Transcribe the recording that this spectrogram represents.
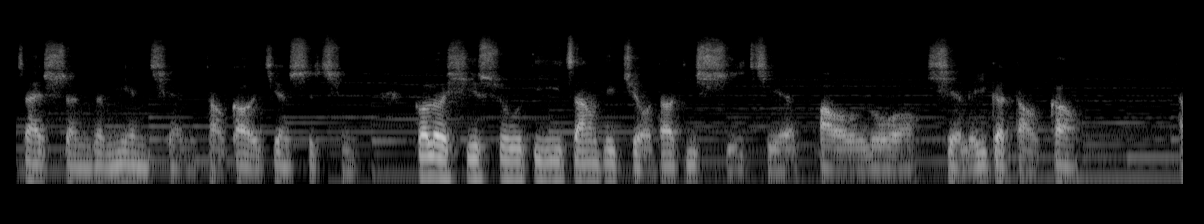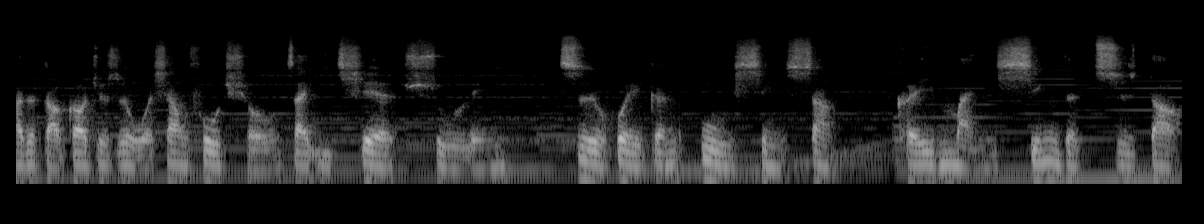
在神的面前祷告一件事情。哥勒西书第一章第九到第十节，保罗写了一个祷告，他的祷告就是：我向父求，在一切属灵智慧跟悟性上。可以满心的知道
